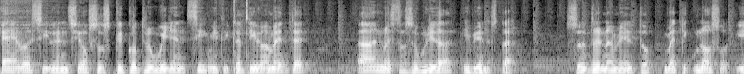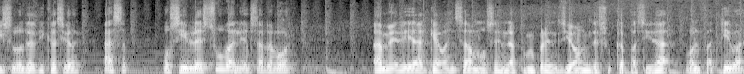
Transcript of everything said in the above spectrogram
héroes silenciosos que contribuyen significativamente a nuestra seguridad y bienestar. Su entrenamiento meticuloso y su dedicación hacen posible su valiosa labor. A medida que avanzamos en la comprensión de su capacidad olfativa,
